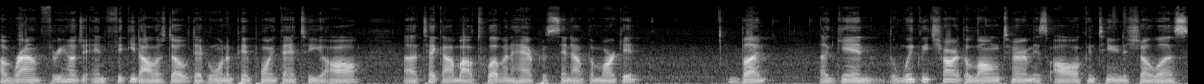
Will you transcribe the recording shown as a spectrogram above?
around $350 though. Definitely want to pinpoint that to you all. Uh, take out about 12.5% out the market. But again, the weekly chart, the long term is all continuing to show us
